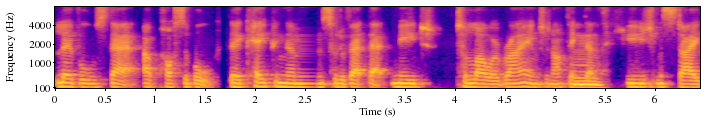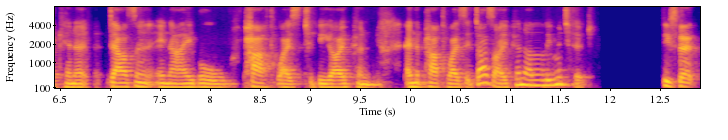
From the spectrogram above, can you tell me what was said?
levels that are possible. They're keeping them sort of at that mid to lower range. And I think mm. that's a huge mistake. And it doesn't enable pathways to be open. And the pathways it does open are limited. Is that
